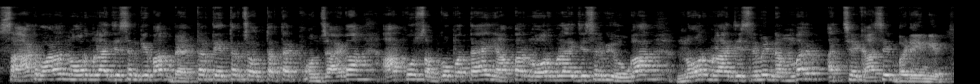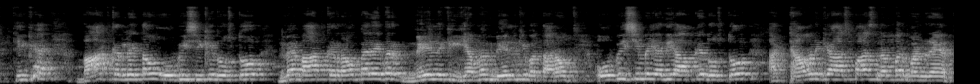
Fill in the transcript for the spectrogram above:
साठ वाला नॉर्मलाइजेशन के बाद बेहतर तिहत्तर, चौहत्तर तक पहुँच जाएगा, आपको सबको पता है, यहाँ पर नॉर्मलाइजेशन भी होगा नॉर्मलाइजेशन में नंबर अच्छे खासे बढ़ेंगे। ठीक है? बात कर लेता हूँ ओबीसी की दोस्तों। मैं बात कर रहा हूँ, पहले एक बार मेल की, या मैं मेल की बता रहा हूँ। ओबीसी में यदि आपके दोस्तों अट्ठावन के आसपास नंबर बन रहे हैं,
